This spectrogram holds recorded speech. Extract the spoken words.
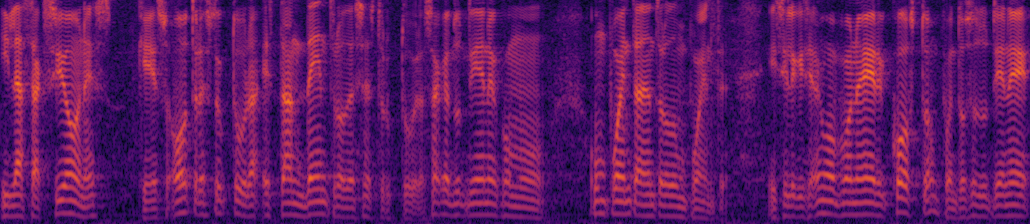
y las acciones, que es otra estructura, están dentro de esa estructura. O sea que tú tienes como un puente dentro de un puente. Y si le quisiéramos poner costo, pues entonces tú tienes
